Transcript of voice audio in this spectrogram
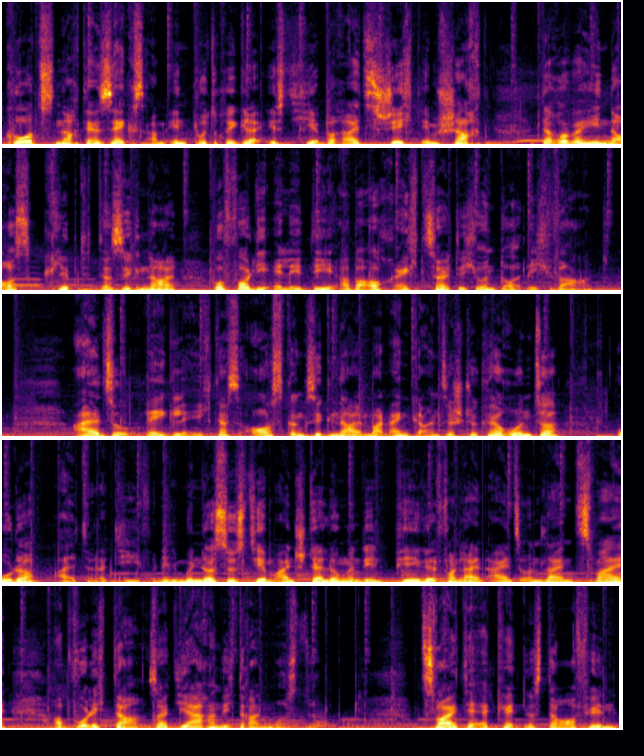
Kurz nach der 6 am Inputregler ist hier bereits Schicht im Schacht. Darüber hinaus klippt das Signal, wovor die LED aber auch rechtzeitig und deutlich warnt. Also regle ich das Ausgangssignal mal ein ganzes Stück herunter oder alternativ in den Windows-Systemeinstellungen den Pegel von Line 1 und Line 2, obwohl ich da seit Jahren nicht dran musste. Zweite Erkenntnis daraufhin,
